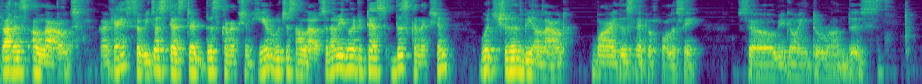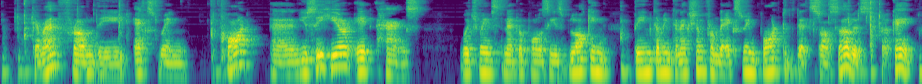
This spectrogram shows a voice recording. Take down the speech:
that is allowed. Okay so we just tested this connection here which is allowed. So now we're going to test this connection which shouldn't be allowed by this network policy. So we're going to run this command from the X-Wing pod and you see here it hangs which means the network policy is blocking the incoming connection from the X-Wing pod to the Death Star service. Okay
